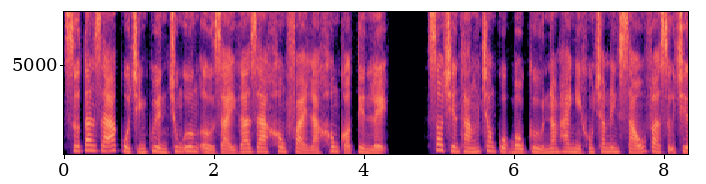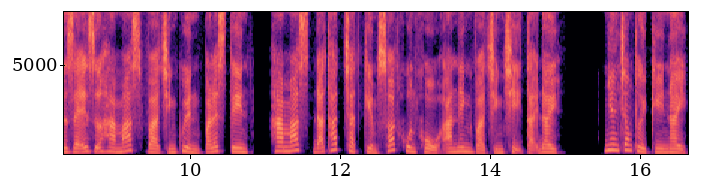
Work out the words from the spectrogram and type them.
Sự tan rã của chính quyền trung ương ở giải Gaza không phải là không có tiền lệ. Sau chiến thắng trong cuộc bầu cử năm 2006 và sự chia rẽ giữa Hamas và chính quyền Palestine, Hamas đã thắt chặt kiểm soát khuôn khổ an ninh và chính trị tại đây. Nhưng trong thời kỳ này,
